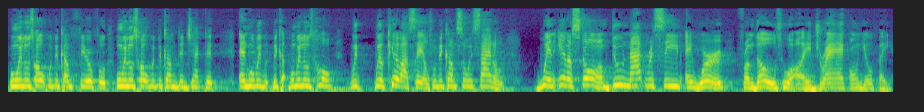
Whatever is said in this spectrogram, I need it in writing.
When we lose hope, we become fearful. When we lose hope, we become dejected. And when we, become, when we lose hope, we, we'll kill ourselves. We become suicidal. When in a storm, do not receive a word from those who are a drag on your faith.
